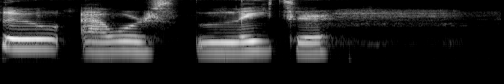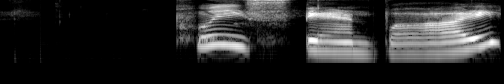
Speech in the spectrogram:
Two hours later. Please stand by.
